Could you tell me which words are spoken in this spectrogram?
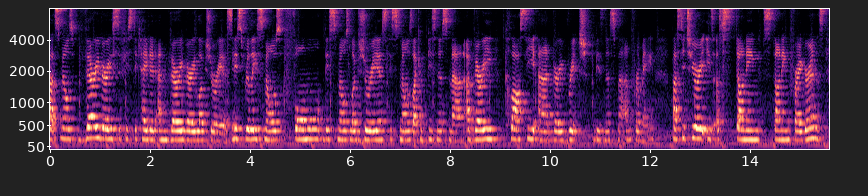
that smells very, very sophisticated and very, very luxurious. This really smells formal. This smells luxurious. This smells like a businessman, a very classy and very rich businessman for me. Pasticcio is a stunning, stunning fragrance.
